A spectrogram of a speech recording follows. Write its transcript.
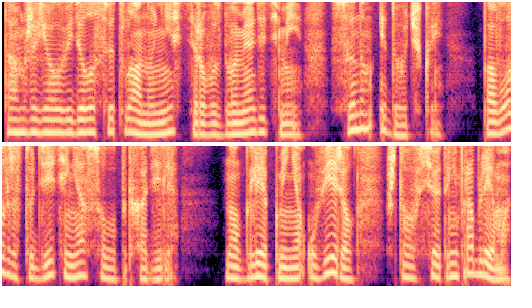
Там же я увидела Светлану Нестерову с двумя детьми, сыном и дочкой. По возрасту дети не особо подходили. Но Глеб меня уверил, что все это не проблема,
